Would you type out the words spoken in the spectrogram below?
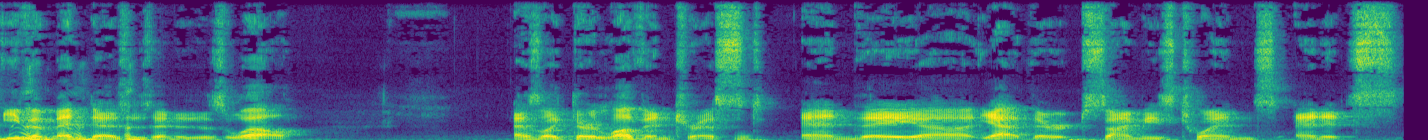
Eva Mendes is in it as well. As like their love interest, and they, uh, yeah, they're Siamese twins, and it's,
